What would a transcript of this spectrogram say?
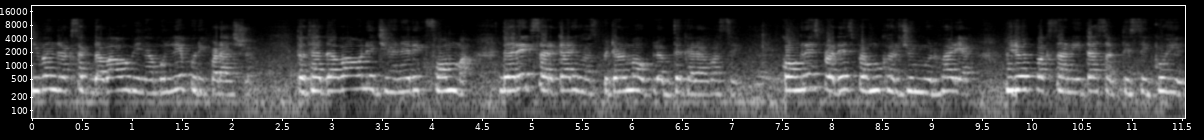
જીવન રક્ષક દવાઓ વિના મૂલ્યે પૂરી પડાશે. તથા દવાઓને જેનેરિક ફોર્મમાં દરેક સરકારી હોસ્પિટલમાં ઉપલબ્ધ કરાવાશે કોંગ્રેસ પ્રદેશ પ્રમુખ અર્જુન મોઢવાડિયા વિરોધ પક્ષના નેતા શક્તિસિંહ ગોહિલ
